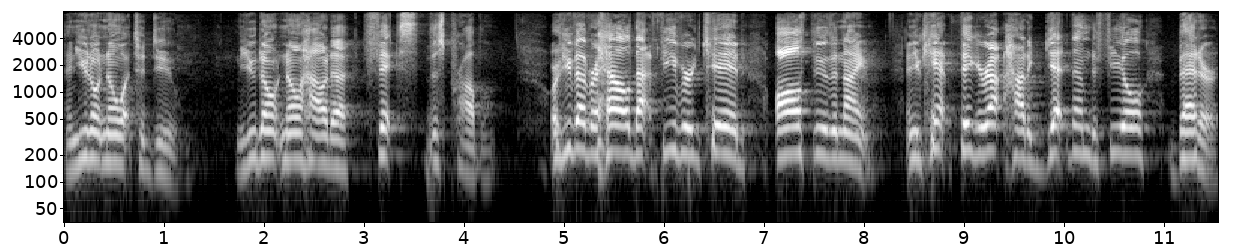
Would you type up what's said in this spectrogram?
and you don't know what to do, you don't know how to fix this problem, or if you've ever held that fevered kid all through the night and you can't figure out how to get them to feel better,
